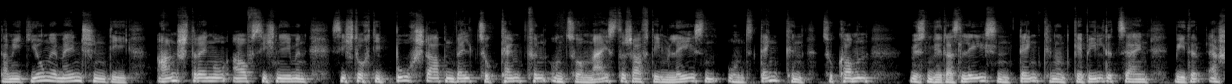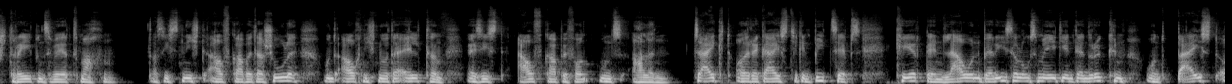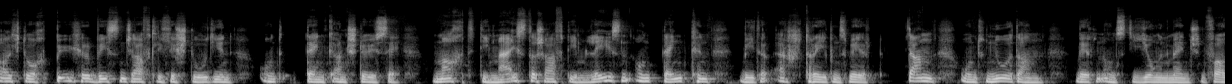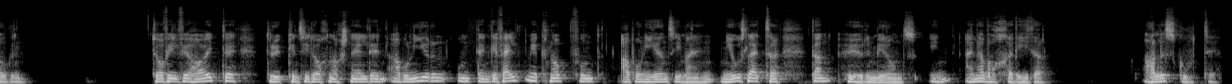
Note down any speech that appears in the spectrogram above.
Damit junge Menschen die Anstrengung auf sich nehmen, sich durch die Buchstabenwelt zu kämpfen und zur Meisterschaft im Lesen und Denken zu kommen, müssen wir das Lesen, Denken und Gebildetsein wieder erstrebenswert machen. Das ist nicht Aufgabe der Schule und auch nicht nur der Eltern, es ist Aufgabe von uns allen. Zeigt eure geistigen Bizeps, kehrt den lauen Berieselungsmedien den Rücken und beißt euch durch Bücher, wissenschaftliche Studien und Denkanstöße. Macht die Meisterschaft im Lesen und Denken wieder erstrebenswert. Dann und nur dann werden uns die jungen Menschen folgen. So viel für heute. Drücken Sie doch noch schnell den Abonnieren und den Gefällt mir Knopf und abonnieren Sie meinen Newsletter. Dann hören wir uns in einer Woche wieder. Alles Gute.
